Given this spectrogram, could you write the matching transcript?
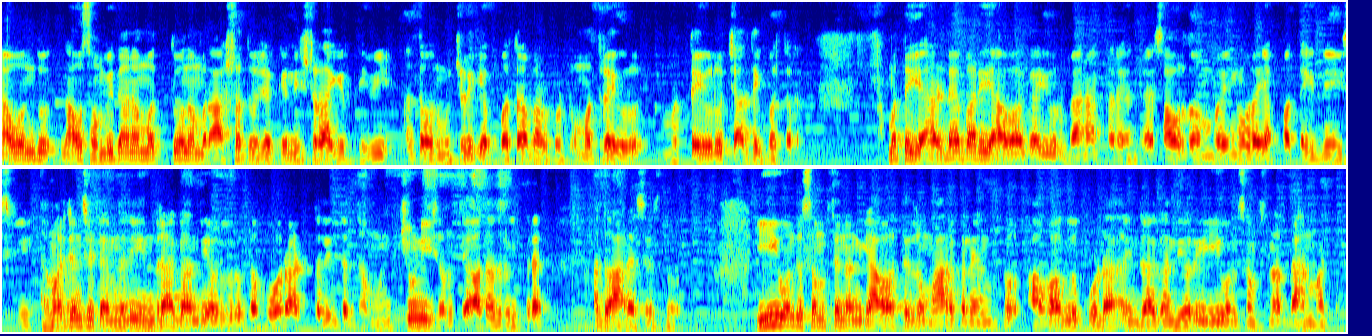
ನಾವೊಂದು, ನಾವು ಸಂವಿಧಾನ ಮತ್ತು ನಮ್ಮ ರಾಷ್ಟ್ರ ಧ್ವಜಕ್ಕೆ ನಿಷ್ಠರಾಗಿರ್ತೀವಿ. ಅಂತ ಒಂದು ಮುಚ್ಚಳಿಕೆ ಪತ್ರ ಬರ್ಕೊಟ್ಟು ಮತ್ತೆ ಇವರು ಮತ್ತೆ ಇವರು ಚಾಲ್ತಿಗೆ ಬರ್ತಾರೆ. ಮತ್ತೆ ಎರಡನೇ ಬಾರಿ ಯಾವಾಗ ಇವರು ಬ್ಯಾನ್ ಆಗ್ತಾರೆ ಅಂದ್ರೆ ಸಾವಿರದ ಒಂಬೈನೂರ ಎಪ್ಪತ್ತೈದನೇ ಇಸ್ವಿ. ಎಮರ್ಜೆನ್ಸಿ ಟೈಮ್ನಲ್ಲಿ ಇಂದಿರಾ ಗಾಂಧಿ ಅವ್ರ ವಿರುದ್ಧ ಹೋರಾಟದಲ್ಲಿದ್ದಂತಹ ಮುಂಚೂಣಿ ಸಂಸ್ಥೆ ಯಾವ್ದಾದ್ರು ಇದ್ರೆ ಅದು ಆರ್ ಎಸ್ ಎಸ್ನವರು ಈ ಒಂದು ಸಂಸ್ಥೆ ನನ್ಗೆ ಯಾವತ್ತಿದ್ರು ಮಾರಕನೆ ಅಂದ್ಬಿಟ್ಟು ಅವಾಗಲೂ ಕೂಡ ಇಂದಿರಾ ಗಾಂಧಿಯವರು ಈ ಒಂದು ಸಂಸ್ಥೆನ ಬ್ಯಾನ್ ಮಾಡ್ತಾರೆ.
